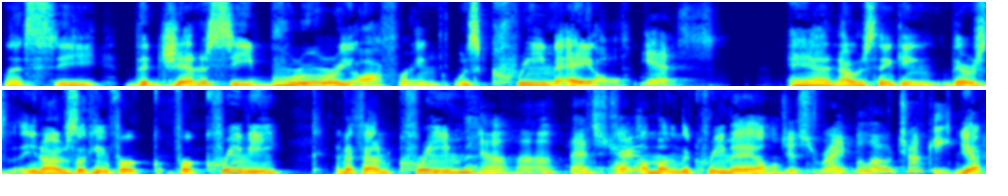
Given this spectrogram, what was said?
let's see. The Genesee Brewery offering was cream ale Yes. and I was thinking there's you know I was looking for for creamy and I found cream Uh huh. That's true. among the cream ale. Just right below Chunky. Yep.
